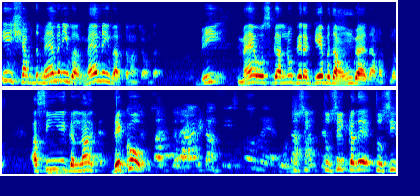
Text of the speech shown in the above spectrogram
ਇਹ ਸ਼ਬਦ ਮੈਂ ਵੀ ਨਹੀਂ ਮੈਂ ਵੀ ਨਹੀਂ ਵਰਤਣਾ ਚਾਹੁੰਦਾ। ਵੀ ਮੈਂ ਉਸ ਗੱਲ ਨੂੰ ਫਿਰ ਅੱਗੇ ਵਧਾਉਂਗਾ ਇਹਦਾ ਮਤਲਬ। ਅਸੀਂ ਇਹ ਗੱਲਾਂ ਦੇਖੋ। ਤੁਸੀਂ ਤੁਸੀਂ ਕਦੇ ਤੁਸੀਂ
